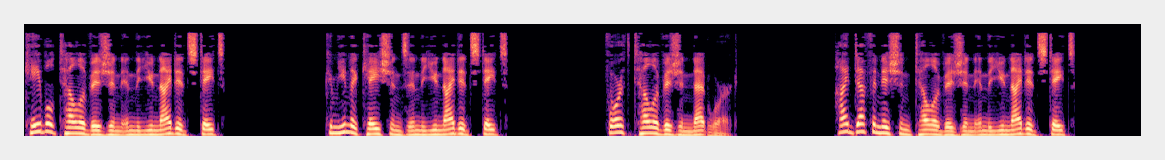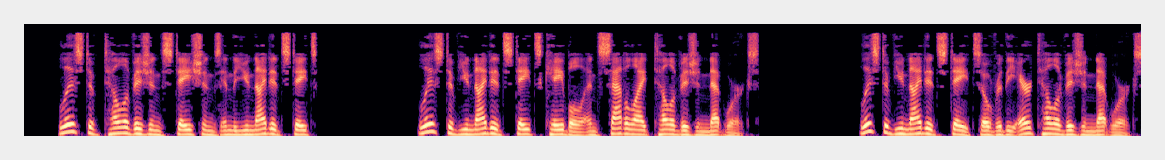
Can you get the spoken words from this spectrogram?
Cable television in the United States Communications in the United States Fourth television network High-definition television in the United States List of television stations in the United States List of United States cable and satellite television networks List of United States over-the-air television networks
